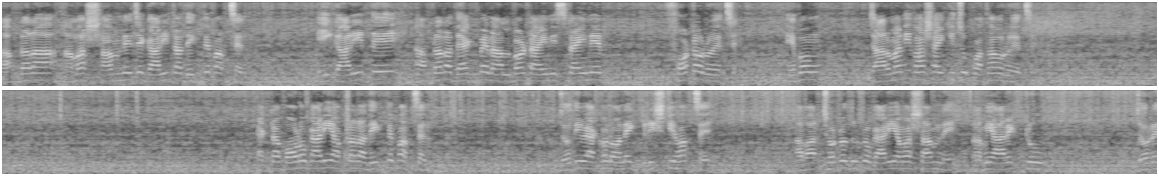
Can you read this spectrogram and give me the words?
আপনারা আমার সামনে যে গাড়িটা দেখতে পাচ্ছেন এই গাড়িতে আপনারা দেখবেন আলবার্ট আইনস্টাইনের ফটো রয়েছে এবং জার্মানি ভাষায় কিছু কথাও রয়েছে। একটা বড় গাড়ি আপনারা দেখতে পাচ্ছেন। যদিও এখন অনেক বৃষ্টি হচ্ছে, আবার ছোট দুটো গাড়ি আমার সামনে, আমি আরেকটু জোরে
